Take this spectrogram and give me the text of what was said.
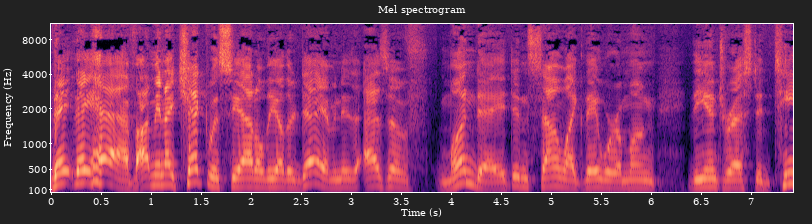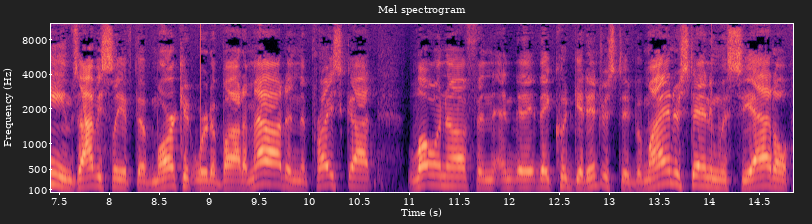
They they have. I mean, I checked with Seattle the other day. I mean, as of Monday, it didn't sound like they were among the interested teams. Obviously, if the market were to bottom out and the price got low enough and, and they, they could get interested. But my understanding with Seattle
